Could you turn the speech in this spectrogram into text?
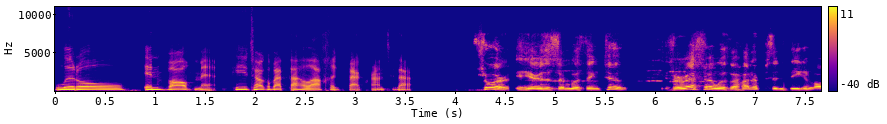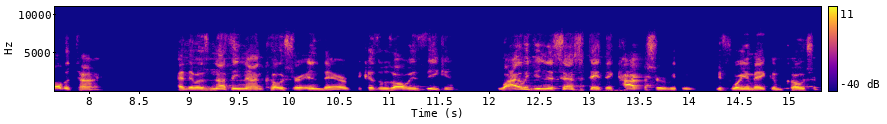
little involvement? Can you talk about the halachic background to that? Sure. Here's a similar thing too. If a restaurant was 100% vegan all the time, and there was nothing non-kosher in there because it was always vegan, why would you necessitate they kosher everything before you make them kosher?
